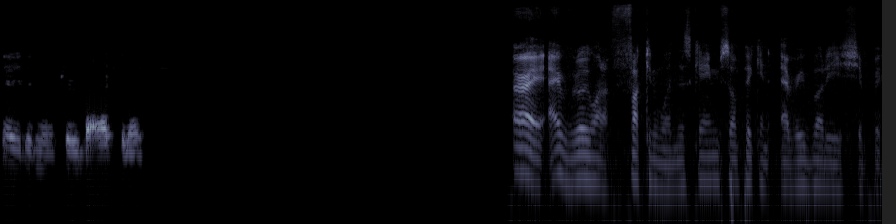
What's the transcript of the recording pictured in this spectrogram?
Yeah, you didn't intrude by accident. Alright, I really want to fucking win this game, so I'm picking everybody shipping.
